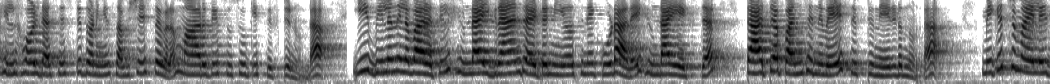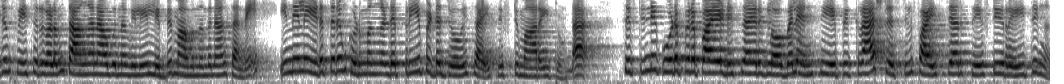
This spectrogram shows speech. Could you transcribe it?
hill hold assist തുടങ്ങിയ സവിശേഷതകളും മാരുതി സുസുക്കി സ്വിഫ്റ്റിനുണ്ട്. ഈ വില നിലവാരത്തിൽ ഹ്യുണ്ടായി ഗ്രാൻഡ് ആയിട്ട് നിയോസിനെ കൂടാതെ ഹ്യുണ്ടായി എക്സ്റ്റർ ടാറ്റ പഞ്ച് എന്നിവയെ സ്വിഫ്റ്റ് നേരിടുന്നുണ്ട്. മികച്ച മൈലേജും ഫീച്ചറുകളും താങ്ങാനാകുന്ന വിലയിൽ ലഭ്യമാകുന്നതിനാൽ തന്നെ ഇന്ത്യയിലെ ഇടത്തരം കുടുംബങ്ങളുടെ പ്രിയപ്പെട്ട ജോയ്സായി സ്വിഫ്റ്റ് മാറിയിട്ടുണ്ട്. സ്വിഫ്റ്റിന്റെ കൂടപ്പിറപ്പായ Dzire global N C A P crash ടെസ്റ്റിൽ ഫൈവ് സ്റ്റാർ സേഫ്റ്റി റേറ്റിംഗ്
